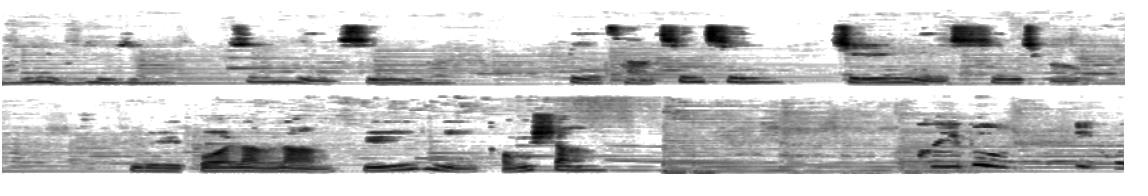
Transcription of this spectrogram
杨柳依依，知你心忧；碧草青青，知你心愁。绿波浪浪，与你同伤。跬步，一回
